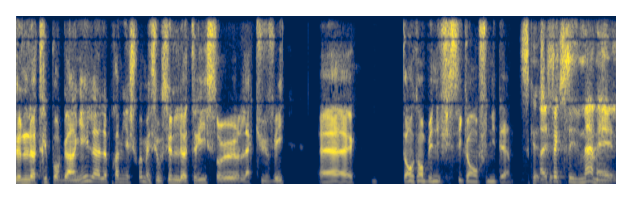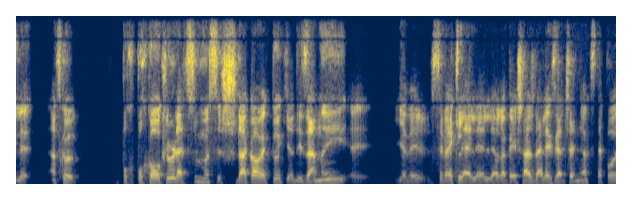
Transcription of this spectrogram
une loterie pour gagner le premier choix, mais c'est aussi une loterie sur la QV euh, dont on bénéficie quand on finit terme. Effectivement, mais en tout cas, pour, pour conclure là-dessus, moi, je suis d'accord avec toi qu'il y a des années, euh, il y avait, c'est vrai que le, repêchage d'Alex Galchenyuk, c'était pas,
